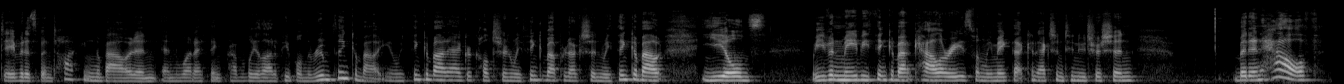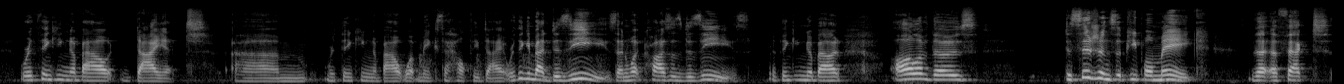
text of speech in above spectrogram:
David has been talking about and, and what I think probably a lot of people in the room think about. You know, we think about agriculture and we think about production, we think about yields, we even maybe think about calories when we make that connection to nutrition. But in health, we're thinking about diet. Um, we're thinking about what makes a healthy diet. We're thinking about disease and what causes disease. We're thinking about all of those decisions that people make that affect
